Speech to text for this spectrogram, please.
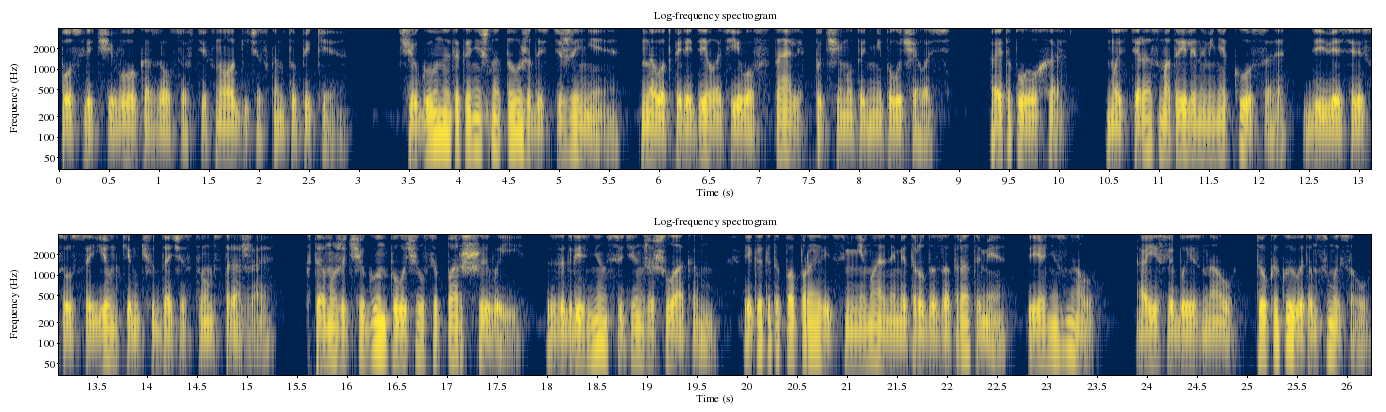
после чего оказался в технологическом тупике. Чугун – это, конечно, тоже достижение, но вот переделать его в сталь почему-то не получалось. А это плохо. Мастера смотрели на меня косо, дивясь ресурсоемким чудачеством стража. К тому же чугун получился паршивый, загрязнен все тем же шлаком, и как это поправить с минимальными трудозатратами, я не знал. А если бы и знал, то какой в этом смысл,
